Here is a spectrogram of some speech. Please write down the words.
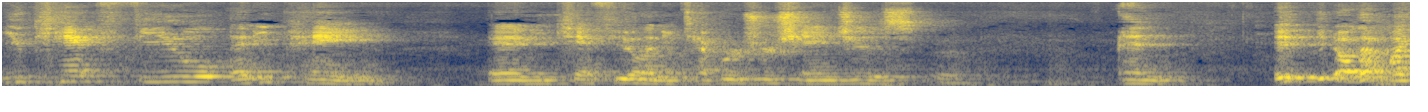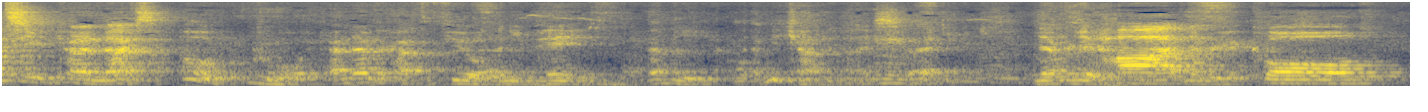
you can't feel any pain and you can't feel any temperature changes. And it, you know, that might seem kind of nice. Oh, cool. Like, I never have to feel any pain. That'd be, that'd be kind of nice, right? Never get hot, never get cold.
